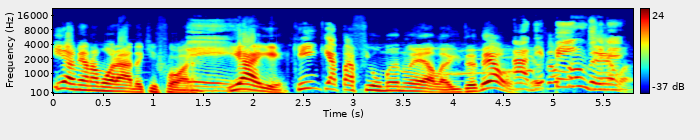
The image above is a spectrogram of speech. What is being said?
E a minha namorada aqui fora? É. E aí, quem que ia estar filmando ela, entendeu? Ah, Esse é depende, problema. né?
